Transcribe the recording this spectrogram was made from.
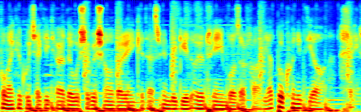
کمک کوچکی کرده باشه به شما برای اینکه تصمیم بگیرید آیا توی این بازار فعالیت بکنید یا خیر.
